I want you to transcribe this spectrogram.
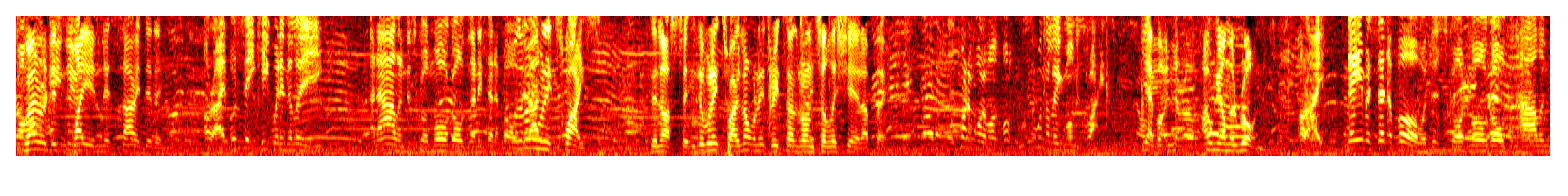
more Aguero didn't play in this side, did he? All right, but City keep winning the league, and Haaland has scored more goals than any centre Well, forward. they've only won it twice. The last two, they've won it twice. Not won it three times run until this year, have they? They've won, the league more than twice. Yeah, but only on the run. All right, name a centre forward that scored more goals than Haaland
